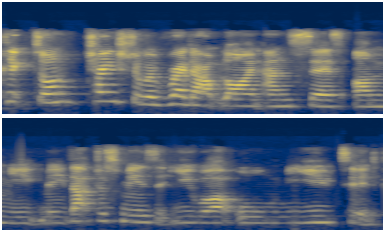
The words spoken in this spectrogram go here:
clicked on, changed to a red outline and says unmute me. That just means that you are all muted.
